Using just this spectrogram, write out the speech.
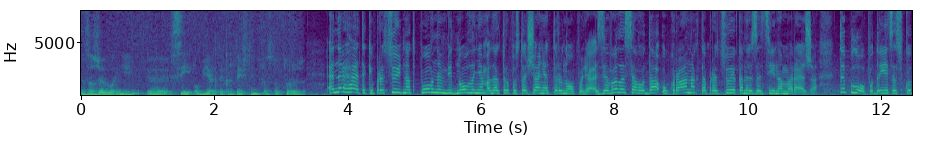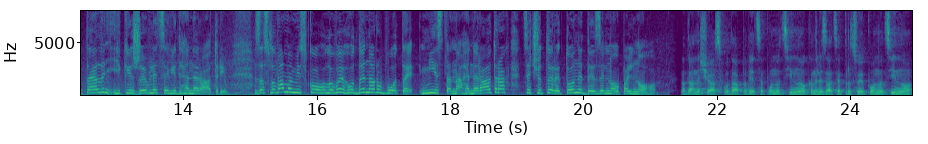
заживлені е, всі об'єкти критичної інфраструктури. Енергетики працюють над повним відновленням електропостачання Тернополя. З'явилася вода у кранах та працює каналізаційна мережа. Тепло подається з котелень, які живляться від генераторів. За словами міського голови, година роботи міста на генераторах це 4 тони дизельного пального. На даний час вода подається повноцінно, каналізація працює повноцінно.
